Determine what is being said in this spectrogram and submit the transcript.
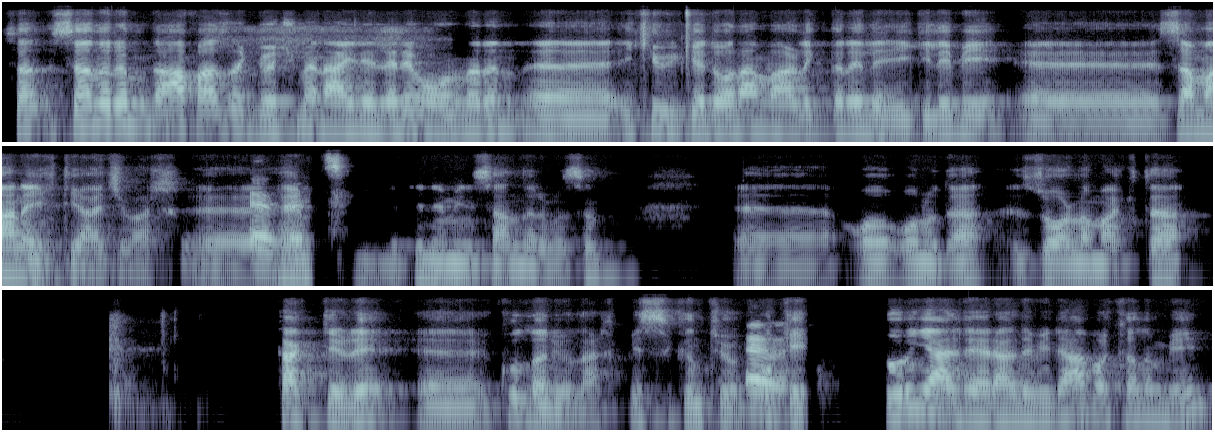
Sa- Sanırım daha fazla göçmen aileleri ve onların e, iki ülkede olan varlıklarıyla ilgili bir e, zamana ihtiyacı var. E, Evet. Hem milletin hem insanlarımızın E, o- onu da zorlamakta takdiri e, kullanıyorlar. Bir sıkıntı yok. Evet. Okey. Soru geldi herhalde bir daha bakalım bir.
